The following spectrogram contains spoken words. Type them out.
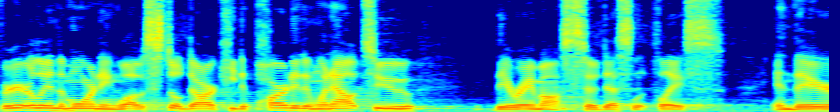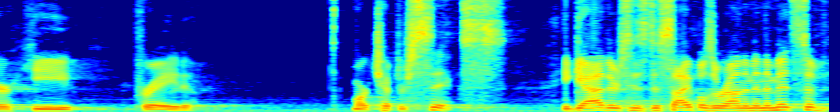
very early in the morning while it was still dark. He departed and went out to the Eremos, so desolate place. And there he prayed. Mark chapter 6. He gathers his disciples around him in the midst of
